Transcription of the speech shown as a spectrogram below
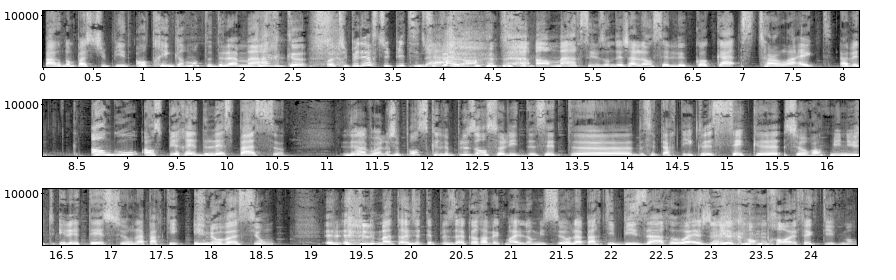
pardon, pas stupide, intrigante de la marque. Oh, tu peux dire stupide si tu veux. hein. en mars, ils ont déjà lancé le Coca Starlight avec un goût inspiré de l'espace. Le- Ah, voilà. Je pense que le plus insolite de, cette, euh, de cet article, c'est que sur 20 minutes, il était sur la partie innovation. Euh, Le matin, ils étaient plus d'accord avec moi, ils l'ont mis sur la partie bizarre. Ouais, je le comprends, effectivement.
